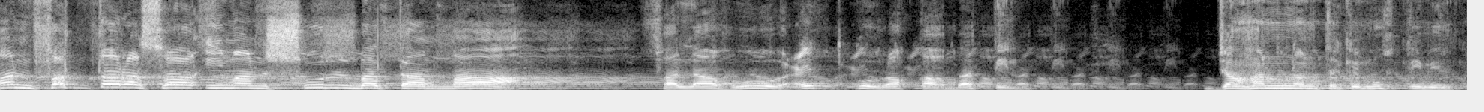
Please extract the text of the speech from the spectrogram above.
মান ফাত্তারা স ইমান সুরবাতা মা ফালাহু ইতকু রাকাবাতিন। জাহান্নাম থেকে মুক্তি মিলত।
